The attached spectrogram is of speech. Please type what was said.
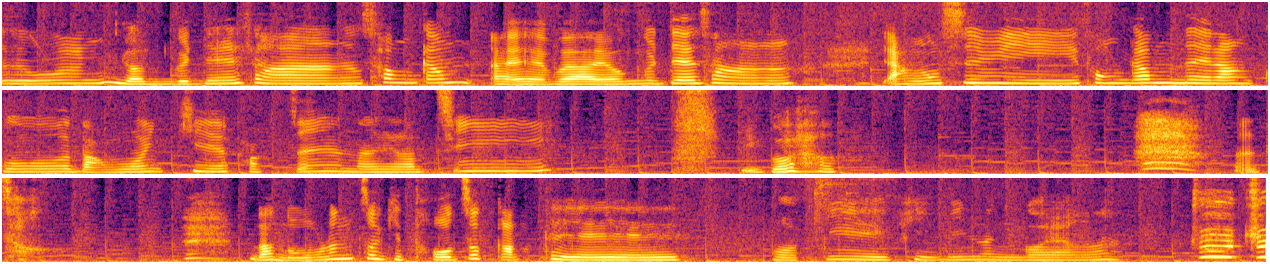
응, 연구대상 성감, 에 뭐야 연구대상 양심이 성감대라고 나무위키에 박제해 놔야지. 이거랑 아, 저, 난 오른쪽이 더족 같아. 어디에 비비는 거야? 쭈쭈.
